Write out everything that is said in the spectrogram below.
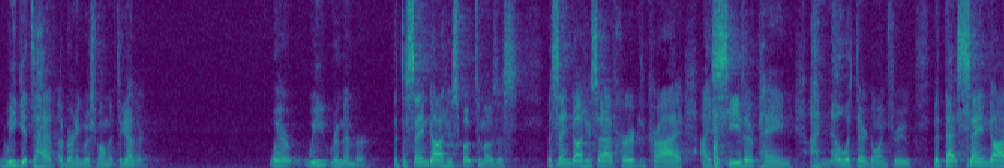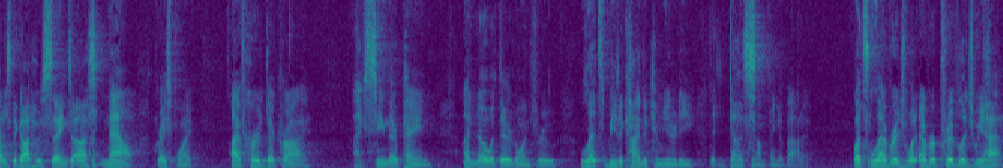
we get to have a burning bush moment together where we remember that the same God who spoke to Moses, the same God who said, I've heard the cry, I see their pain, I know what they're going through, that that same God is the God who is saying to us now, Grace Point, I've heard their cry, I've seen their pain, I know what they're going through. Let's be the kind of community that does something about it. Let's leverage whatever privilege we have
